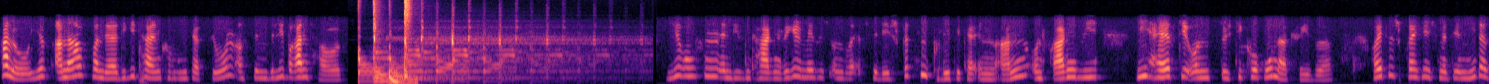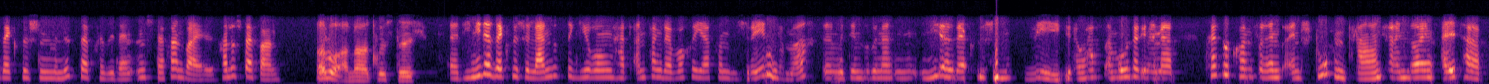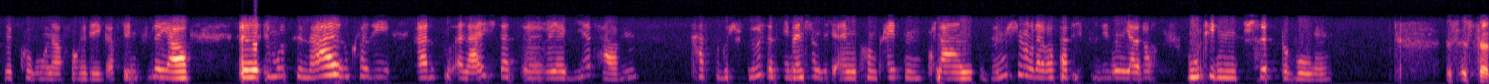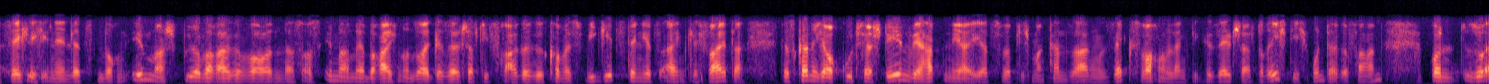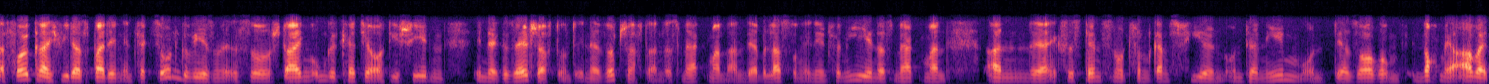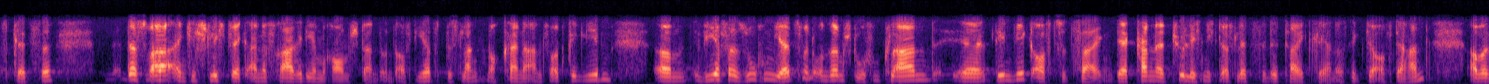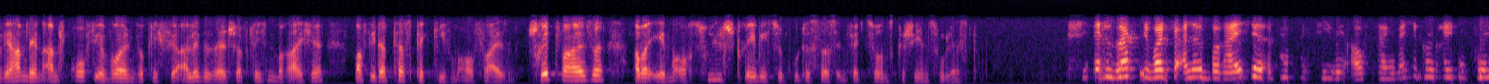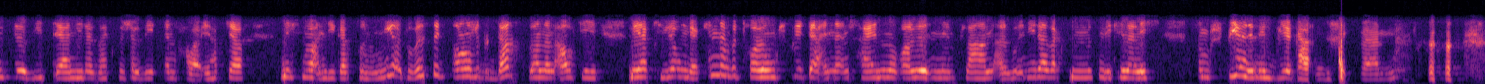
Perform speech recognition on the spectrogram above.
Hallo, hier ist Anna von der digitalen Kommunikation aus dem Willy Brandt-Haus. Wir rufen in diesen Tagen regelmäßig unsere SPD-SpitzenpolitikerInnen an und fragen sie, wie helft ihr uns durch die Corona-Krise? Heute spreche ich mit dem niedersächsischen Ministerpräsidenten Stefan Weil. Hallo Stefan. Hallo Anna, grüß dich. Äh, die niedersächsische Landesregierung hat Anfang der Woche ja von sich reden gemacht äh, mit dem sogenannten niedersächsischen Weg. Du hast am Montag in einer Pressekonferenz einen Stufenplan für einen neuen Alltag mit Corona vorgelegt, auf den viele ja äh, emotional und quasi geradezu erleichtert äh, reagiert haben. Hast du gespürt, dass die Menschen sich einen konkreten Plan wünschen oder was hat dich zu diesem ja doch mutigen Schritt bewogen? Es ist tatsächlich in den letzten Wochen immer spürbarer geworden, dass aus immer mehr Bereichen unserer Gesellschaft die Frage gekommen ist, wie geht es denn jetzt eigentlich weiter? Das kann ich auch gut verstehen. Wir hatten ja jetzt wirklich, man kann sagen, sechs Wochen lang die Gesellschaft richtig runtergefahren. Und so erfolgreich wie das bei den Infektionen gewesen ist, so steigen umgekehrt ja auch die Schäden in der Gesellschaft und in der Wirtschaft an. Das merkt man an der Belastung in den Familien, das merkt man an der Existenznot von ganz vielen Unternehmen und der Sorge um noch mehr Arbeitsplätze. Das war eigentlich schlichtweg eine Frage, die im Raum stand und auf die hat es bislang noch keine Antwort gegeben. Ähm, wir versuchen jetzt mit unserem Stufenplan äh, den Weg aufzuzeigen. Der kann natürlich nicht das letzte Detail klären, das liegt ja auf der Hand, aber wir haben den Anspruch, wir wollen wirklich für alle gesellschaftlichen Bereiche auch wieder Perspektiven aufweisen. Schrittweise, aber eben auch zielstrebig, so gut es das Infektionsgeschehen zulässt. Ja, du sagst, ihr wollt für alle Bereiche Perspektiven aufzeigen. Welche konkreten Punkte sieht der niedersächsische Weg denn vor? Ihr habt ja nicht nur an die Gastronomie- und Touristikbranche gedacht, sondern auch die Reaktivierung der Kinderbetreuung spielt ja eine entscheidende Rolle in dem Plan. Also in Niedersachsen müssen die Kinder nicht zum Spielen in den Biergarten geschickt werden.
